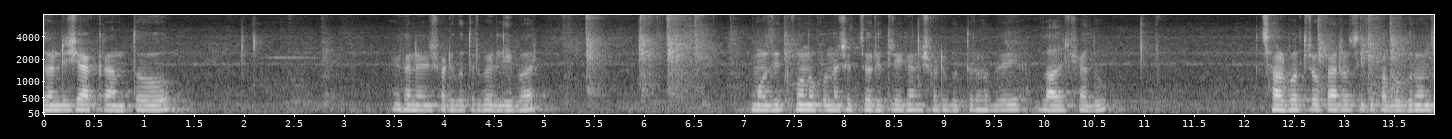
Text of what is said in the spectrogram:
জন্ডিসে আক্রান্ত। এখানে সঠিক উত্তর হবে লিভার। মসজিদ কোন উপন্যাসের চরিত্র এখানে সঠিক উত্তর হবে লাল সাধু। ছাড়পত্র কার রচিত কাব্যগ্রন্থ?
